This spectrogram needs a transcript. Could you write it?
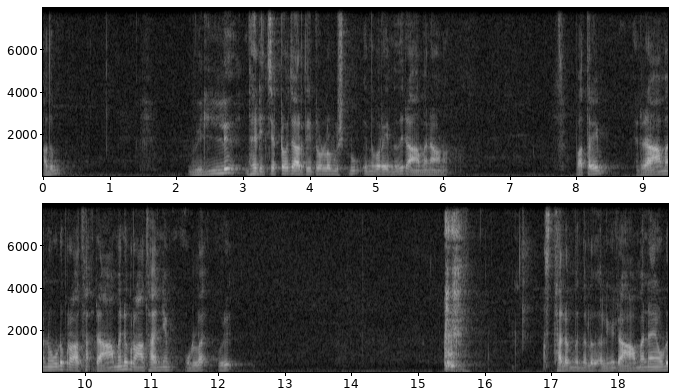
അതും വില്ല് ധരിച്ചിട്ടോ ചാർത്തിയിട്ടുള്ള വിഷ്ണു എന്ന് പറയുന്നത് രാമനാണ്. അപ്പം അത്രയും രാമനോട് പ്രാധാ രാമന് പ്രാധാന്യം ഉള്ള ഒരു സ്ഥലം എന്നുള്ളത് അല്ലെങ്കിൽ രാമനോട്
